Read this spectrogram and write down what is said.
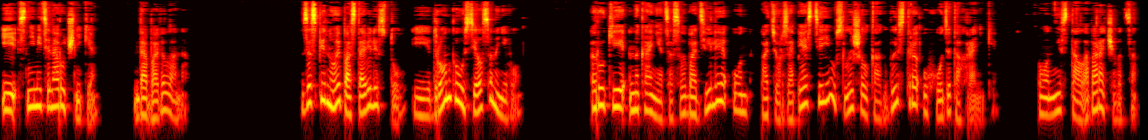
«И снимите наручники», — добавила она. За спиной поставили стул, и Дронго уселся на него. Руки, наконец, освободили, он потер запястье и услышал, как быстро уходят охранники. Он не стал оборачиваться.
